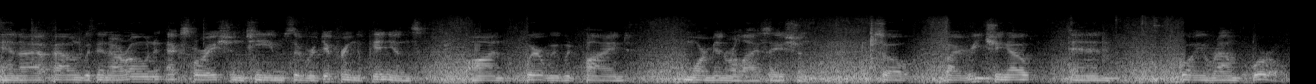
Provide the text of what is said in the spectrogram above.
And I found within our own exploration teams there were differing opinions on where we would find more mineralization. So by reaching out and going around the world,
